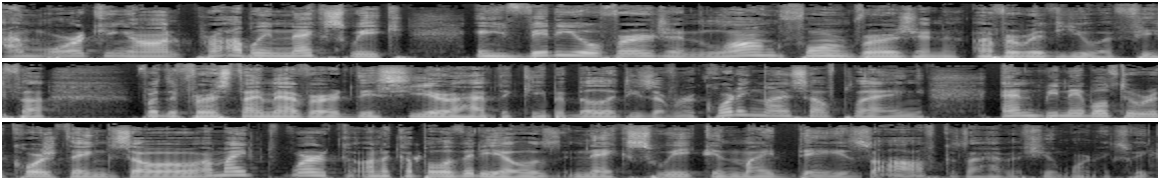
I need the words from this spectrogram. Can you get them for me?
I'm working on probably next week a video version, long form version of a review of FIFA. For the first time ever this year, I have the capabilities of recording myself playing and being able to record things. So I might work on a couple of videos next week in my days off because I have a few more next week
